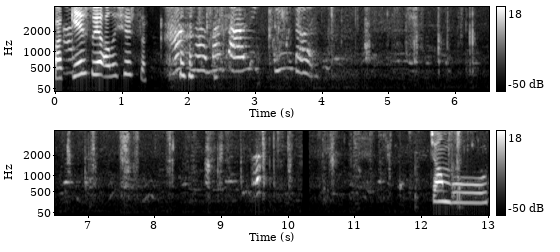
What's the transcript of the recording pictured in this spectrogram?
Bak gir suya alışırsın. Anne ben de. Camburt.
